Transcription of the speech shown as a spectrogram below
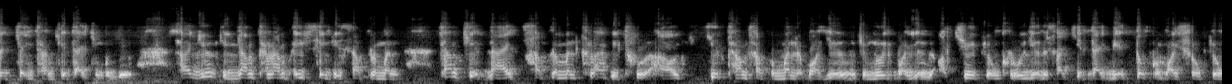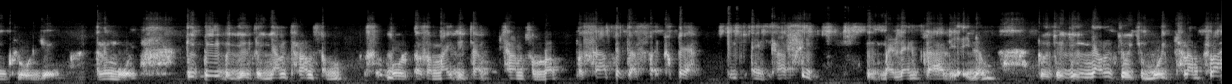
ដឹកចេញថ្នាំជាតិដែកជាមួយយើងហើយយើងទៅញ៉ាំថ្នាំអីផ្សេងគេ supplement ថ្នាំជាតិដែក supplement ខ្លះវាធ្វើឲ្យជាតិថ្នាំ supplement របស់យើងជំនួយរបស់យើងវាអត់ជ្រាបចូលខ្លួនយើងដោយសារជាតិដែកវាទប់កុំឲ្យស្រូបចូលខ្លួនយើងអានឹងមួយទីពីរបើយើងទៅញ៉ាំថ្នាំសម័យនេះថ្នាំសម្រាប់ប្រសាទទឹកអាស្រ័យខ្ពះ stick and acid គឺ Malenta នេះអីហ្នឹងគឺទៅយើងញ៉ាំជួយជាមួយថ្នាំខ្លះ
